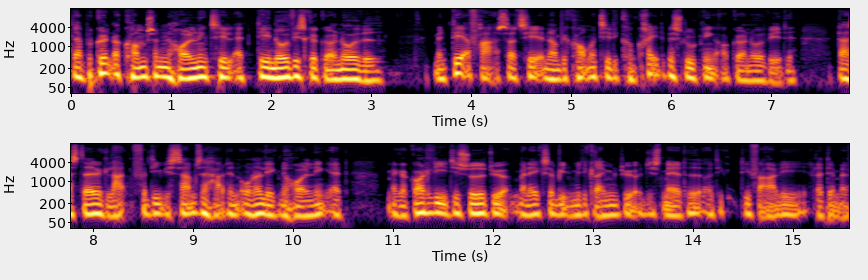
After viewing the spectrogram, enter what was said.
der er begyndt at komme sådan en holdning til, at det er noget, vi skal gøre noget ved. Men derfra så til, at når vi kommer til de konkrete beslutninger og gør noget ved det, der er stadigvæk langt, fordi vi samtidig har den underliggende holdning, at man kan godt lide de søde dyr, man er ikke så vild med de grimme dyr, de smattede og de, de farlige, eller dem, man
